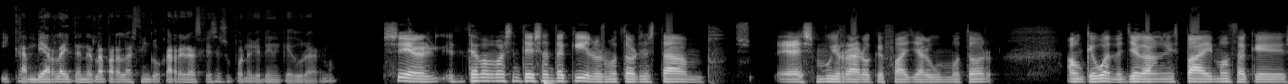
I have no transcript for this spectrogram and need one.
y cambiarla y tenerla para las cinco carreras que se supone que tienen que durar, ¿no? Sí, el tema más interesante aquí, los motores están. Es muy raro que falle algún motor aunque bueno, llegan Spa y Monza, que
